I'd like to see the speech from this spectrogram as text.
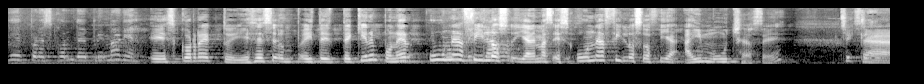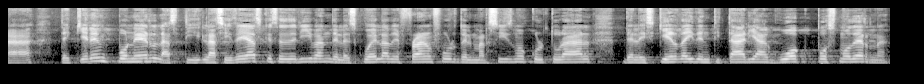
de, de primaria. Es correcto, y, ese es, y te, te, quieren poner una filosofía, y además es una filosofía, hay muchas, ¿eh? Sí, o sea, te quieren poner las, las ideas que se derivan de la escuela de Frankfurt, del marxismo cultural, de la izquierda identitaria, woke postmoderna.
